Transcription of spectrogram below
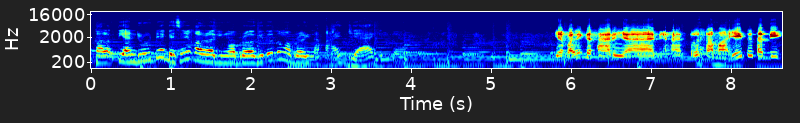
kalau Tian dulu deh biasanya kalau lagi ngobrol gitu tuh ngobrolin apa aja gitu. Ya paling keseharian ya kan. Terus sama ya itu tadi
